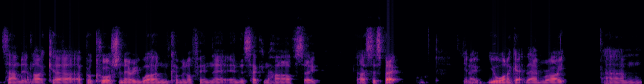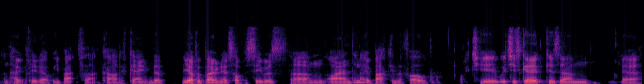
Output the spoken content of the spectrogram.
sounded like a, a precautionary one coming off in the in the second half. So I suspect you know you want to get them right, um, and hopefully they'll be back for that Cardiff game. The the other bonus obviously was um, Iandolo back in the fold, which is, which is good because um, yeah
